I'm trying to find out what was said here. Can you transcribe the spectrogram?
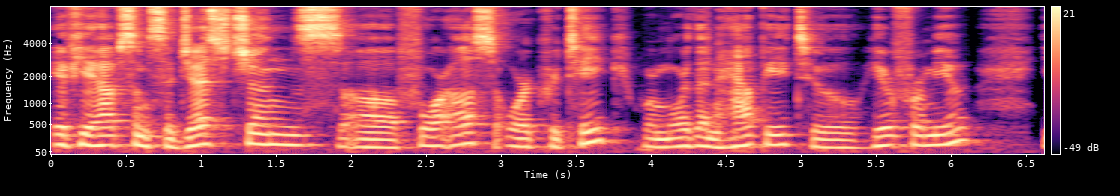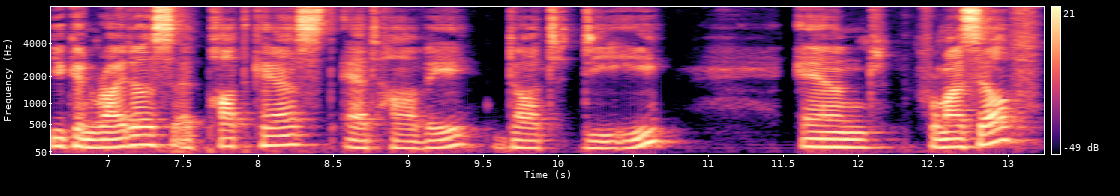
If you have some suggestions uh, for us or critique, we're more than happy to hear from you. You can write us at podcast at hawe.de. And for myself,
